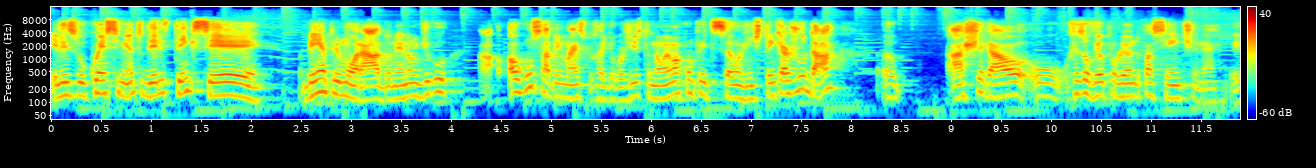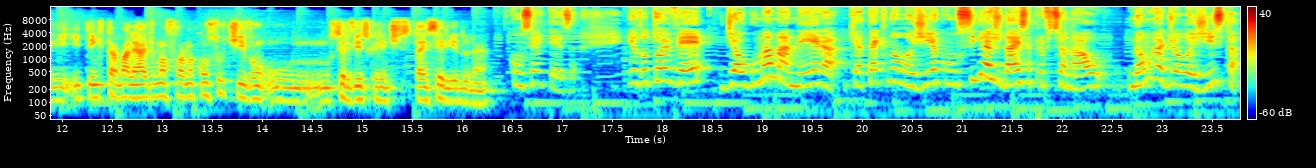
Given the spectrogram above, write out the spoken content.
Eles, o conhecimento deles tem que ser bem aprimorado, né? Não digo alguns sabem mais que o radiologista, não é uma competição, a gente tem que ajudar uh, a chegar ao, resolver o problema do paciente, né? E, e tem que trabalhar de uma forma construtiva o, no serviço que a gente está inserido, né? Com certeza. E o doutor vê, de alguma maneira, que a tecnologia consiga ajudar esse profissional não radiologista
